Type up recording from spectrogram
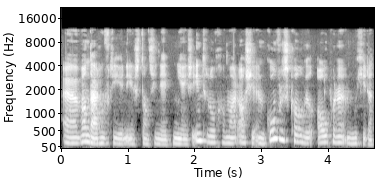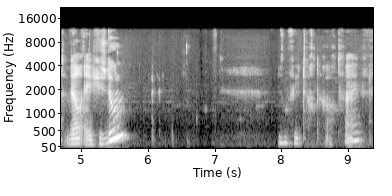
Uh, want daar hoeft je in eerste instantie niet, niet eens in te loggen. Maar als je een conference call wil openen, moet je dat wel eventjes doen. 048085.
